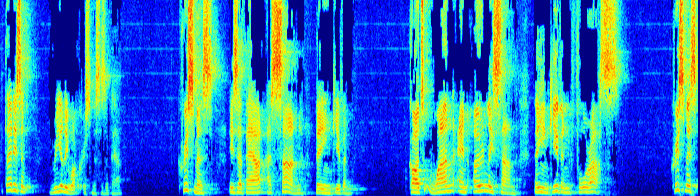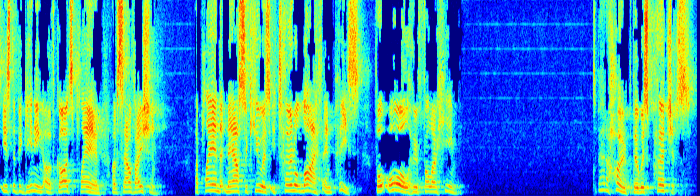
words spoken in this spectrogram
but that isn't really what Christmas is about. Christmas is about a son being given. God's one and only son being given for us. Christmas is the beginning of God's plan of salvation, a plan that now secures eternal life and peace for all who follow Him. It's about a hope that was purchased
